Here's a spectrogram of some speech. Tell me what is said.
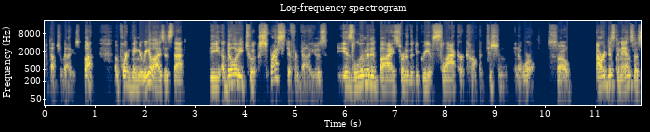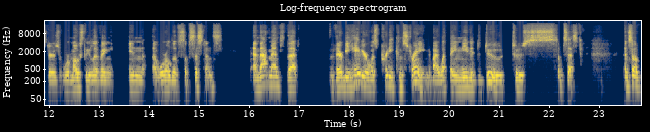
potential values. But important thing to realize is that the ability to express different values is limited by sort of the degree of slack or competition in a world. So our distant ancestors were mostly living in a world of subsistence. And that meant that their behavior was pretty constrained by what they needed to do to subsist. And so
